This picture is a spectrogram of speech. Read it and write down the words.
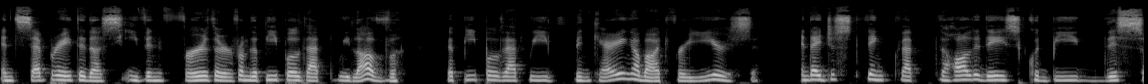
and separated us even further from the people that we love, the people that we've been caring about for years. And I just think that the holidays could be this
